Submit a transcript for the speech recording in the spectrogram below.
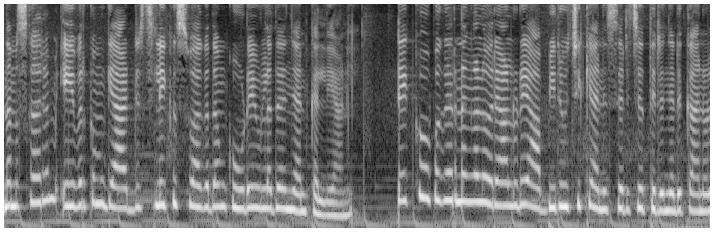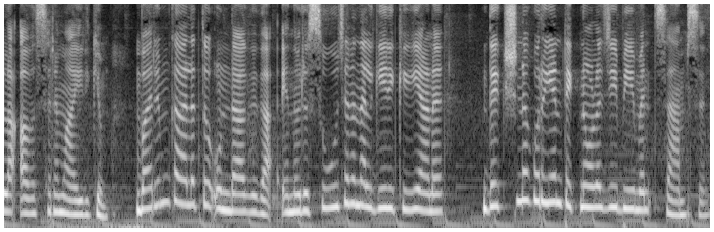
നമസ്കാരം. ഏവർക്കും ഗാഡ്ജറ്റ്സിലേക്ക് സ്വാഗതം. കൂടെയുള്ളത് ഞാൻ കല്യാണി. ടെക് ഉപകരണങ്ങൾ ഒരാളുടെ അഭിരുചിക്ക് അനുസരിച്ച് തിരഞ്ഞെടുക്കാനുള്ള അവസരമായിരിക്കും. വരും കാലത്ത് ഉണ്ടാകുക എന്നൊരു സൂചന നൽകിയിരിക്കുകയാണ് ദക്ഷിണ കൊറിയൻ ടെക്നോളജി ഭീമൻ Samsung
